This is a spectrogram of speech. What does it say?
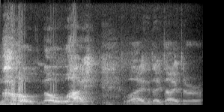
no, no, why? Why did I die there?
